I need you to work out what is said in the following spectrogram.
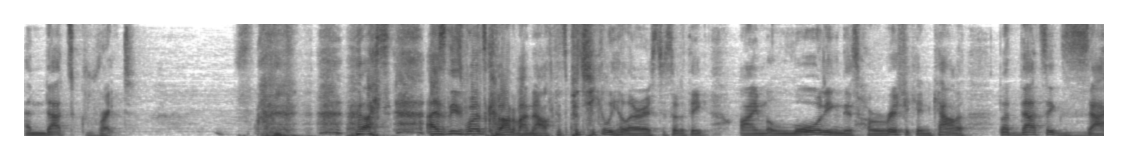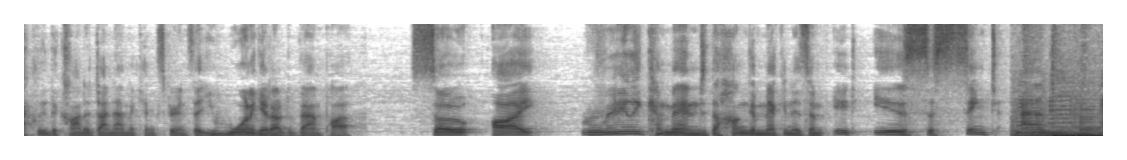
And that's great. As these words come out of my mouth, it's particularly hilarious to sort of think I'm lauding this horrific encounter, but that's exactly the kind of dynamic and experience that you want to get out of a Vampire. So I really commend the hunger mechanism. It is succinct and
